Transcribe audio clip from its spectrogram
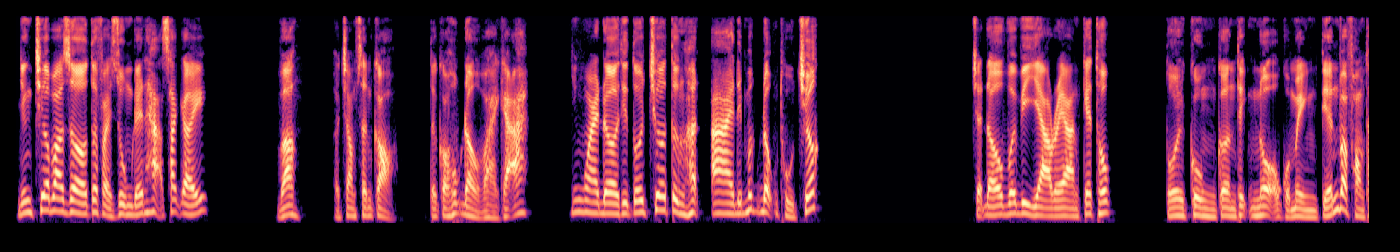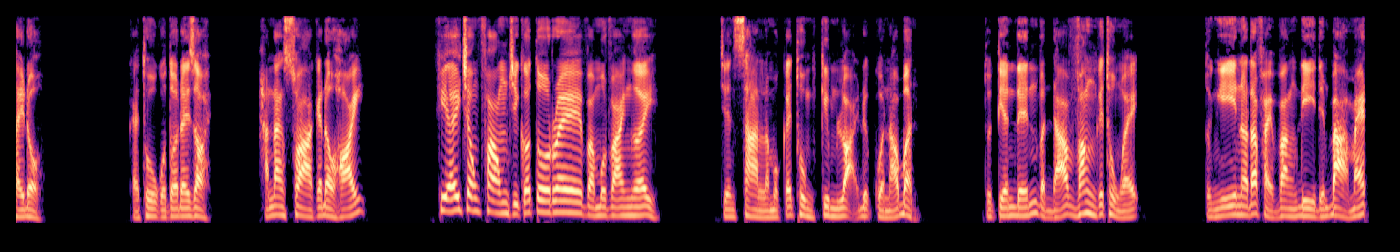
nhưng chưa bao giờ tôi phải dùng đến hạ sách ấy. Vâng, ở trong sân cỏ, tôi có húc đầu vài gã, nhưng ngoài đời thì tôi chưa từng hận ai đến mức động thủ trước. Trận đấu với Villarreal kết thúc, tôi cùng cơn thịnh nộ của mình tiến vào phòng thay đồ. Cái thù của tôi đây rồi, hắn đang xòa cái đầu hói. Khi ấy trong phòng chỉ có Torre và một vài người. Trên sàn là một cái thùng kim loại đựng quần áo bẩn. Tôi tiến đến và đá văng cái thùng ấy. Tôi nghĩ nó đã phải văng đi đến 3 mét.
